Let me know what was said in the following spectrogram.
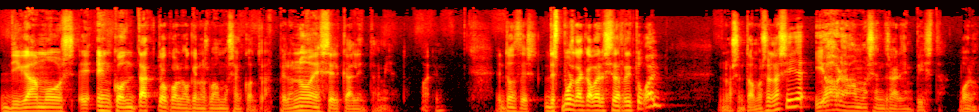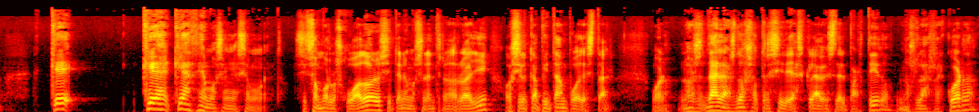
digamos, eh, en contacto con lo que nos vamos a encontrar, pero no es el calentamiento. Entonces, después de acabar ese ritual, nos sentamos en la silla y ahora vamos a entrar en pista. Bueno, ¿qué, qué, hacemos en ese momento? Si somos los jugadores, si tenemos el entrenador allí o si el capitán puede estar. Bueno, nos da las dos o tres ideas claves del partido, nos las recuerda.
